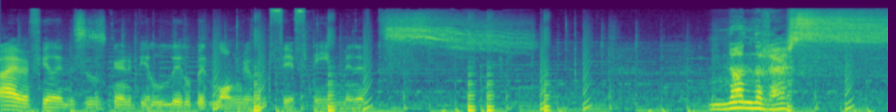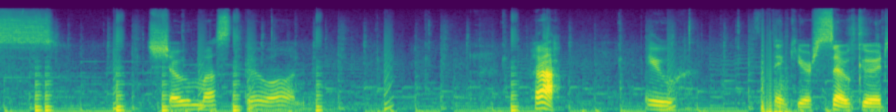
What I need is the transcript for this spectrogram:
I have a feeling this is going to be a little bit longer than 15 minutes. Nonetheless, the show must go on. Ha! You think you're so good,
